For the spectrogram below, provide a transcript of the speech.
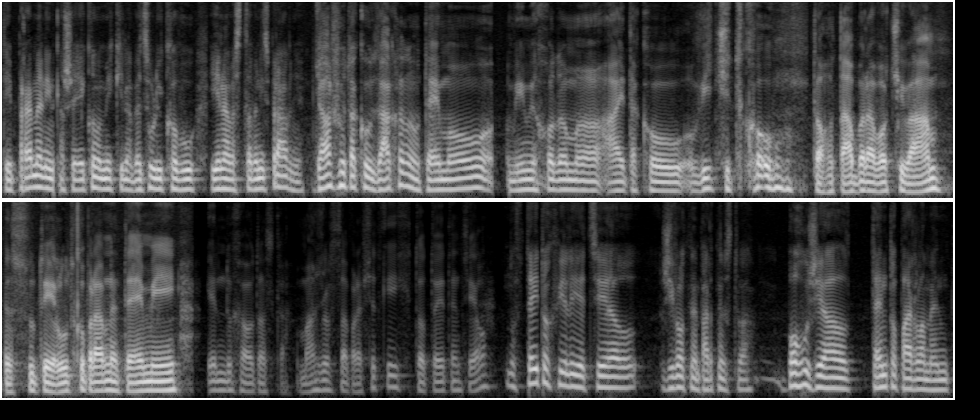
tej premeny našej ekonomiky na bezulíkovú je nastavený správne. Ďalšou takou základnou témou, mimochodom aj takou výčitkou toho tábora voči vám, sú tie ľudskoprávne témy. Jednoduchá otázka. Manželstva pre všetkých? Toto je ten cieľ? No v tejto chvíli je cieľ životné partnerstva. Bohužiaľ, tento parlament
